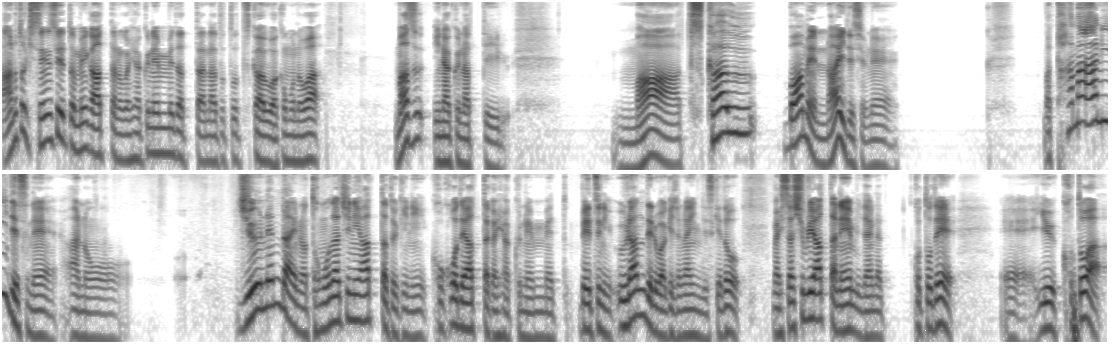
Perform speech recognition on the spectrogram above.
あの時先生と目が合ったのが100年目だったなどと使う若者はまずいなくなっているまあ使う場面ないですよねまあたまにですねあの10年代の友達に会った時にここで会ったか100年目と別に恨んでるわけじゃないんですけど、まあ、久しぶり会ったねみたいなことでえー、いうことは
